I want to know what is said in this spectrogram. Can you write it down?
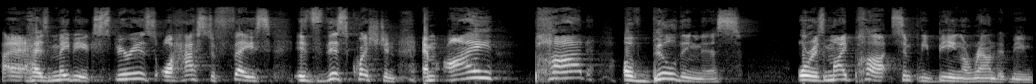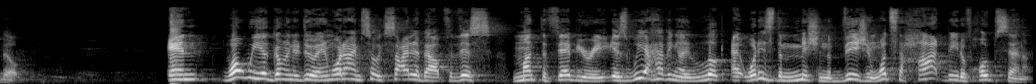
uh, has maybe experienced or has to face It's this question Am I part of building this, or is my part simply being around it being built? And what we are going to do, and what I'm so excited about for this month of February, is we are having a look at what is the mission, the vision, what's the heartbeat of Hope Center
